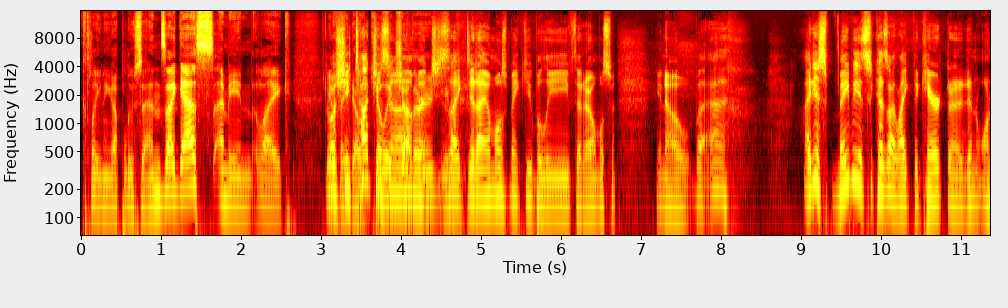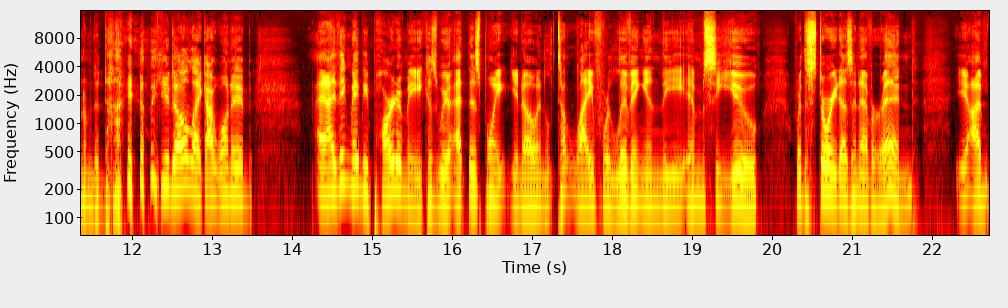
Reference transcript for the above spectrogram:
cleaning up loose ends, I guess. I mean, like well, she touches each other. and she's you- like, "Did I almost make you believe that I almost, you know?" But uh, I just maybe it's because I like the character and I didn't want him to die. you know, like I wanted, and I think maybe part of me because we're at this point, you know, in t- life, we're living in the MCU where the story doesn't ever end. Yeah, I'm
